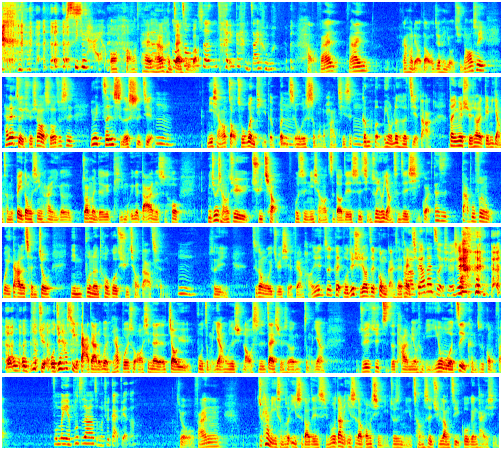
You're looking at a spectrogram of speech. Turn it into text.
CK 还好哦，好，他还还会很在乎吧？国中生他应该很在乎。好，反正反正刚好聊到，我觉得很有趣。然后，所以他在嘴学校的时候，就是因为真实的世界，嗯，你想要找出问题的本质或者是什么的话，嗯、其实根本没有任何解答。嗯、但因为学校也给你养成的被动性和一个专门的一个题目、一个答案的时候，你就会想要去取巧，或是你想要知道这些事情，所以你会养成这些习惯。但是大部分伟大的成就，你不能透过取巧达成。嗯，所以。这段我也觉得写的非常好，因为这跟我觉得学校这个共感实在太强了。不要再嘴学校。我我我不觉，我觉得它是一个大家的问题，他不会说哦，现在的教育部怎么样，或者老师在学生怎么样，我觉得去指责他人没有什么意义，因为我自己可能就是共犯。我们也不知道要怎么去改变呢、啊。就反正就看你什么时候意识到这件事情。如果当你意识到，恭喜你，就是你尝试去让自己过更开心。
